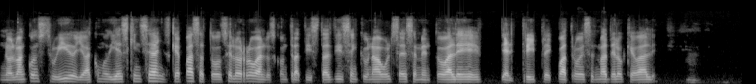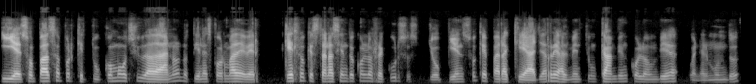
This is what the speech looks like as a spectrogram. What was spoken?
no lo han construido, lleva como 10, 15 años. ¿Qué pasa? Todos se lo roban. Los contratistas dicen que una bolsa de cemento vale el triple, cuatro veces más de lo que vale. Mm. Y eso pasa porque tú como ciudadano no tienes forma de ver qué es lo que están haciendo con los recursos. Yo pienso que para que haya realmente un cambio en Colombia o en el mundo,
